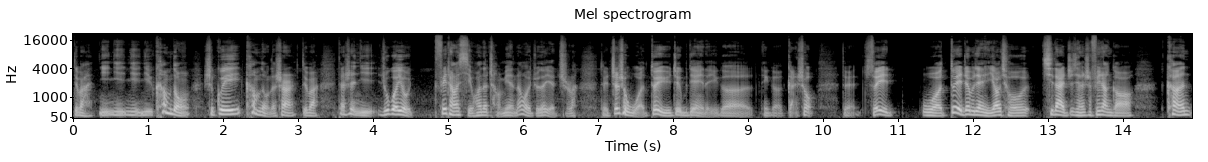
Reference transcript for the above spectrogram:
对吧？你你你你看不懂是归看不懂的事儿，对吧？但是你如果有非常喜欢的场面，那我觉得也值了。对，这是我对于这部电影的一个那个感受。对，所以我对这部电影要求期待之前是非常高。看完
